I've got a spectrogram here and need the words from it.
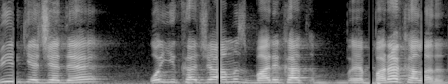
Bir gecede o yıkacağımız barikat, e, barakaların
